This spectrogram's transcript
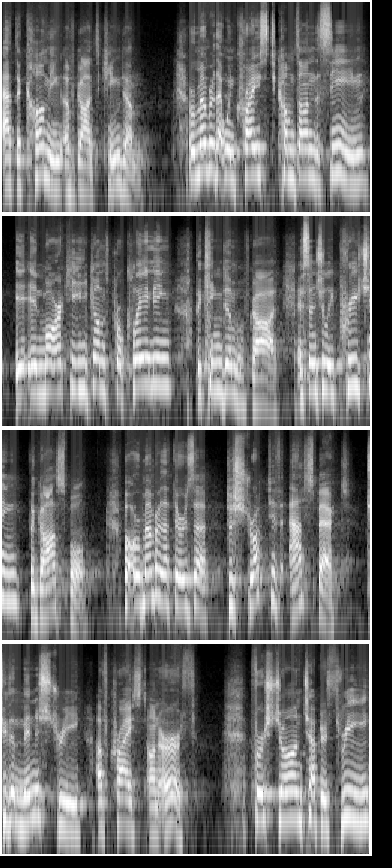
at the coming of God's kingdom. Remember that when Christ comes on the scene in Mark, he, he comes proclaiming the kingdom of God, essentially preaching the gospel. But remember that there is a destructive aspect to the ministry of Christ on earth. 1 John chapter 3,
